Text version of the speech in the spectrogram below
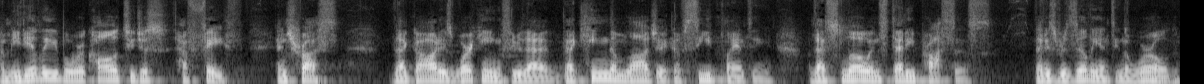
immediately, but we're called to just have faith and trust that God is working through that, that kingdom logic of seed planting, that slow and steady process that is resilient in the world.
